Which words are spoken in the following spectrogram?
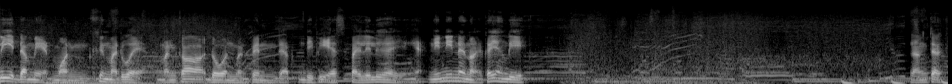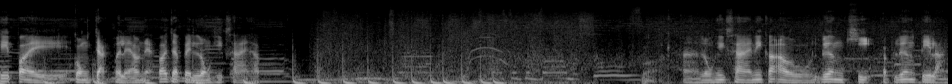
รีดดาเมจมอนขึ้นมาด้วย มันก็โดนเหมือนเป็นแบบ DPS ไปเรื่อยๆอย่างเงี้ยนิดๆหน่อยๆก็ยังดี หลังจากที่ปล่อยกงจักรไปแล้วเนี่ย ก็จะเป็นลงคลิกซ้ายครับลงคลิกซ้ายนี่ก็เอาเรื่องขีกับเรื่องตีหลัง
